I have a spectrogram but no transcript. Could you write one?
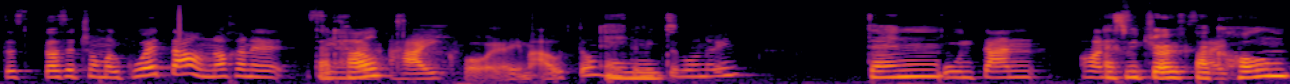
Das, das hat schon mal gut da und nachher That sind helped. wir heimgefahren im Auto mit der And Mitbewohnerin. Then, Und dann as we drove back home,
